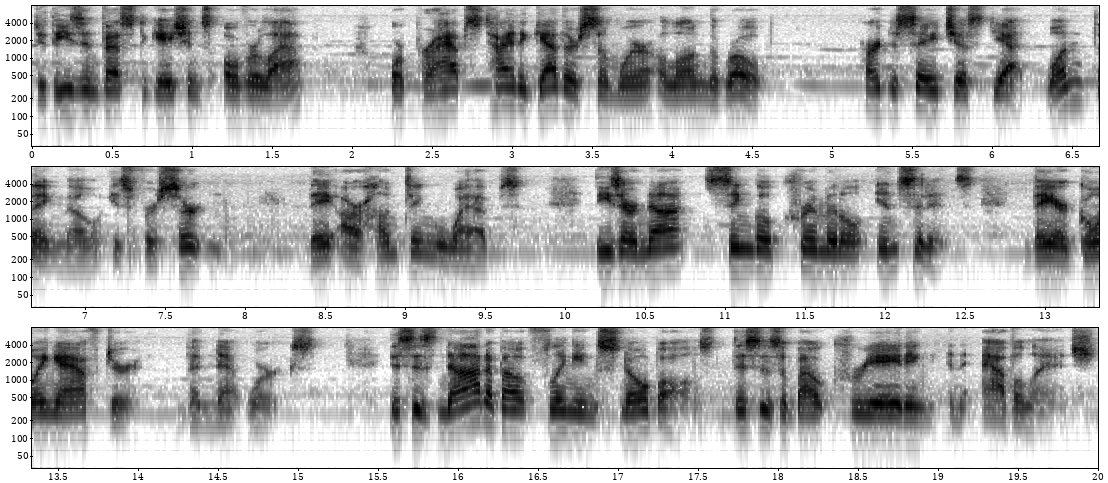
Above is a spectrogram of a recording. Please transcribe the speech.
Do these investigations overlap or perhaps tie together somewhere along the rope? Hard to say just yet. One thing, though, is for certain they are hunting webs. These are not single criminal incidents, they are going after the networks. This is not about flinging snowballs, this is about creating an avalanche.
